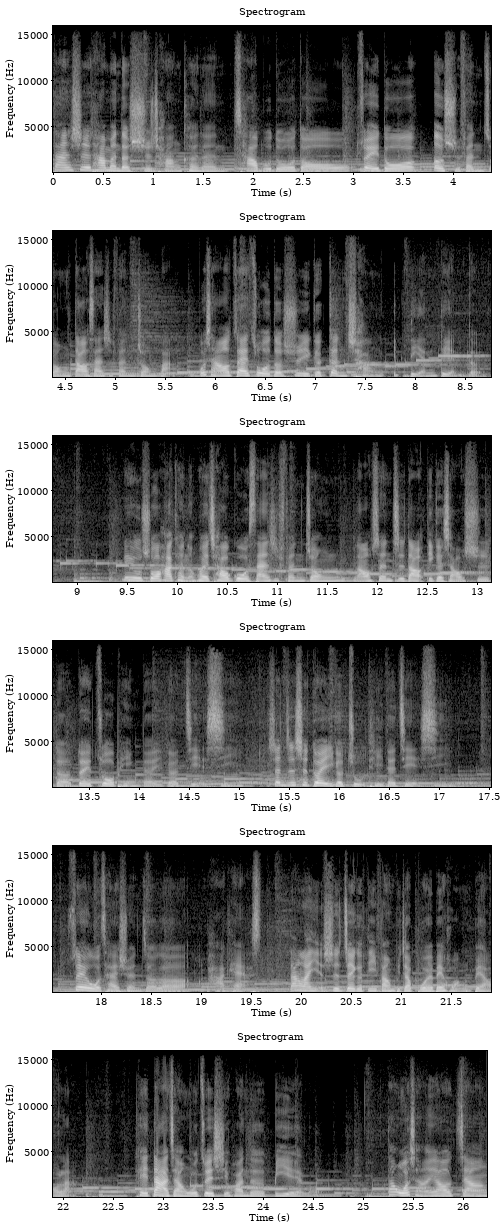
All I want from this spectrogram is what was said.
但是他们的时长可能差不多都最多二十分钟到三十分钟吧。我想要再做的是一个更长一点点的。例如说，他可能会超过三十分钟，然后甚至到一个小时的对作品的一个解析，甚至是对一个主题的解析，所以我才选择了 Podcast。当然，也是这个地方比较不会被黄标啦，可以大讲我最喜欢的 BL。当我想要将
